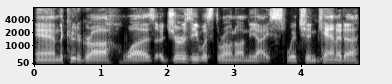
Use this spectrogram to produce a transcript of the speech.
And the coup de grace was a jersey was thrown on the ice, which in Canada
